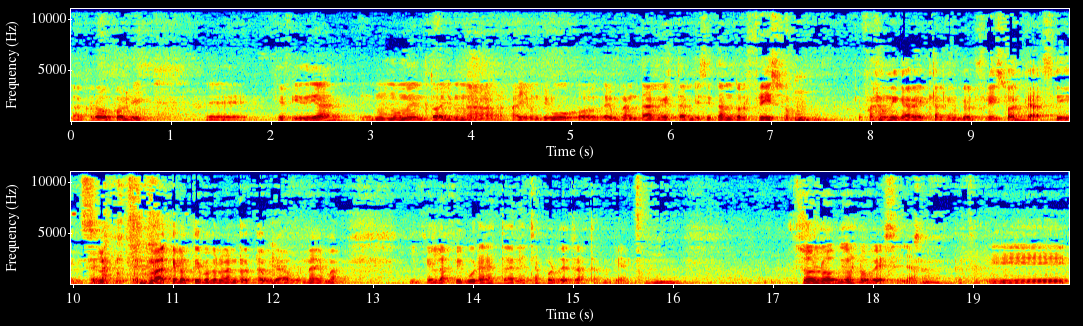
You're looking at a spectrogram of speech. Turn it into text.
la Acrópolis, eh, que Fidias en un momento hay una hay un dibujo de un andamio que están visitando el friso, que fue la única vez que alguien vio el friso acá, sí, más que los tipos que lo han restaurado, pues, nadie más. Y que las figuras están hechas por detrás también. Mm. Solo Dios lo ve, se llama. y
